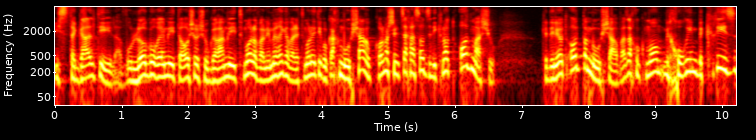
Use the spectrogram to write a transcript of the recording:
הסתגלתי אליו, הוא לא גורם לי את האושר שהוא גרם לי אתמול, אבל אני אומר, רגע, אבל אתמול הייתי כל כך מאושר, כל מה שאני צריך לעשות זה לקנות עוד משהו, כדי להיות עוד פעם מאושר, ואז אנחנו כמו מכורים בקריז,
